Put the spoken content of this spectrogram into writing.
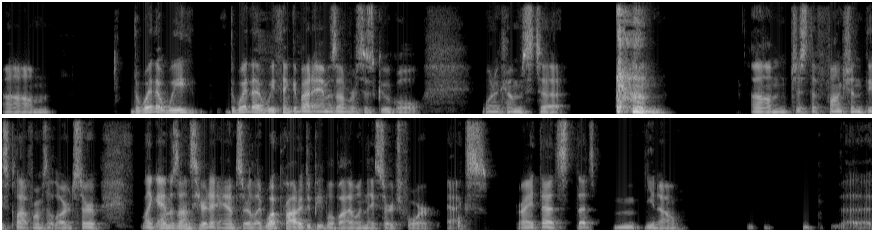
Um, the way that we the way that we think about Amazon versus Google when it comes to um, just the function that these platforms at large serve, like Amazon's here to answer like what product do people buy when they search for X, right? That's that's you know uh,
